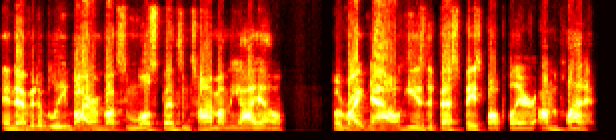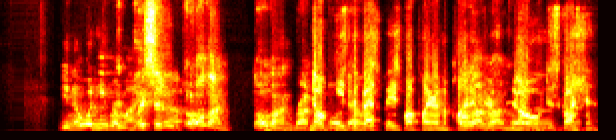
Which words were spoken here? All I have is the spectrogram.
Inevitably, Byron Buxton will spend some time on the IL, but right now he is the best baseball player on the planet. You know what he reminds Listen, me of? hold on, hold on, Rocco. No, he's the best baseball player on the planet. on, There's Rocco no Baldelli. discussion.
